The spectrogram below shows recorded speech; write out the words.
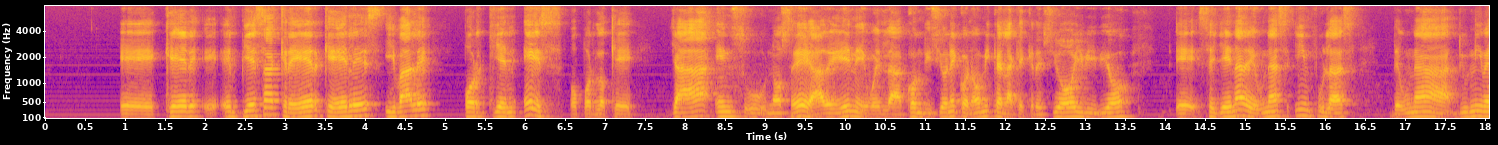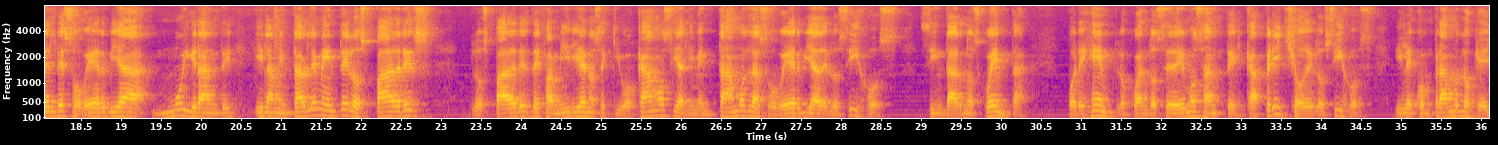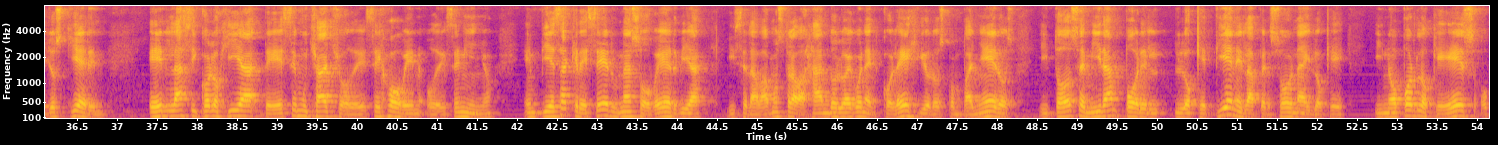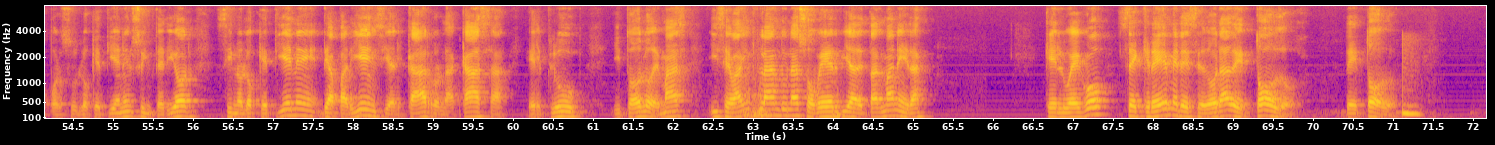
eh, que, eh, empieza a creer que él es y vale por quien es o por lo que ya en su, no sé, ADN o en la condición económica en la que creció y vivió, eh, se llena de unas ínfulas, de, una, de un nivel de soberbia muy grande y lamentablemente los padres, los padres de familia nos equivocamos y alimentamos la soberbia de los hijos sin darnos cuenta. Por ejemplo, cuando cedemos ante el capricho de los hijos y le compramos lo que ellos quieren, en la psicología de ese muchacho, de ese joven o de ese niño, empieza a crecer una soberbia y se la vamos trabajando luego en el colegio, los compañeros, y todos se miran por el, lo que tiene la persona y, lo que, y no por lo que es o por su, lo que tiene en su interior, sino lo que tiene de apariencia, el carro, la casa, el club y todo lo demás, y se va inflando una soberbia de tal manera que luego se cree merecedora de todo, de todo. Mm.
